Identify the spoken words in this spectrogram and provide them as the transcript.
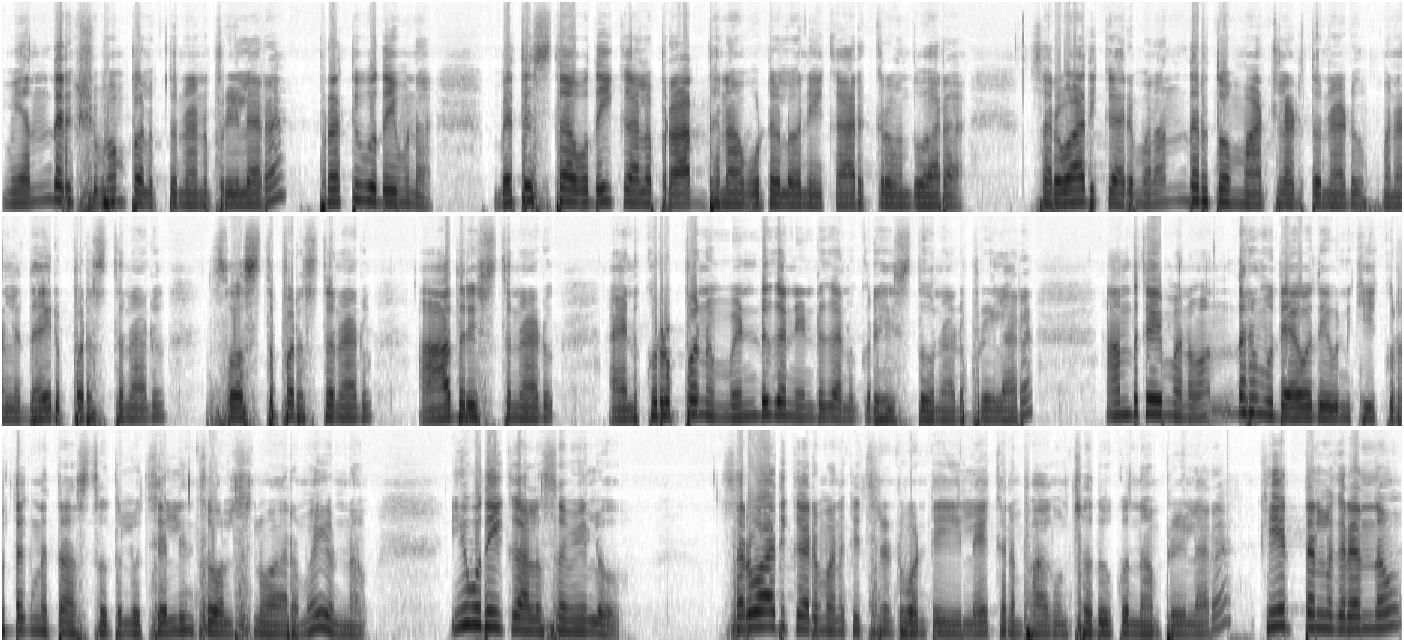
మీ అందరికి శుభం పలుకుతున్నాను ప్రియులారా. ప్రతి ఉదయమున బెతిస్తా ఉదయకాల ప్రార్థన ఊటలోనే కార్యక్రమం ద్వారా సర్వాధికారి మనందరితో మాట్లాడుతున్నాడు మనల్ని ధైర్యపరుస్తున్నాడు స్వస్థపరుస్తున్నాడు ఆదరిస్తున్నాడు ఆయన కృపను మెండుగా నిండుగా అనుగ్రహిస్తున్నాడు ప్రియులారా. అందుకై మనం అందరము దేవదేవునికి కృతజ్ఞతాస్థుతులు చెల్లించవలసిన వారమై ఉన్నాం. ఈ ఉదయకాల సమయంలో సర్వాధికారి మనకిచ్చినటువంటి లేఖన భాగం చదువుకుందాం ప్రియులారా. కీర్తనల గ్రంథం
